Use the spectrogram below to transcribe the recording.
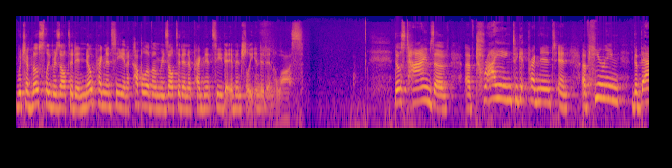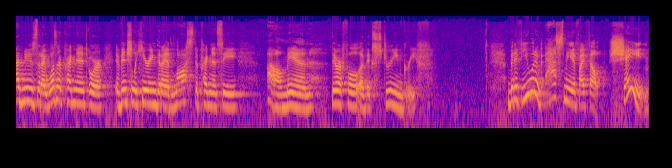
which have mostly resulted in no pregnancy, and a couple of them resulted in a pregnancy that eventually ended in a loss. Those times of, of trying to get pregnant and of hearing the bad news that I wasn't pregnant, or eventually hearing that I had lost the pregnancy, oh man, they were full of extreme grief. But if you would have asked me if I felt shame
